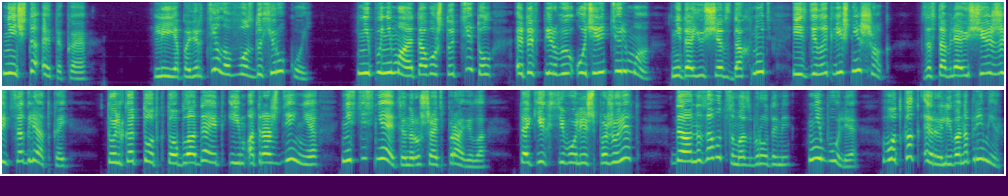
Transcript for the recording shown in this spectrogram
нечто этакое. Лия повертела в воздухе рукой, не понимая того, что титул – это в первую очередь тюрьма, не дающая вздохнуть и сделать лишний шаг, заставляющая жить с оглядкой. Только тот, кто обладает им от рождения, не стесняется нарушать правила. Таких всего лишь пожурят, да назовут самосбродами, не более. Вот как Эрелива, например.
